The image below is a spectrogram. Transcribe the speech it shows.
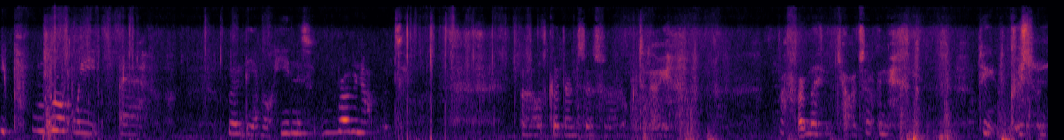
you probably uh, won't be able hear this roaming outwards. Oh, let's go downstairs for a look today. Is in charge, so I can take to Christmas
